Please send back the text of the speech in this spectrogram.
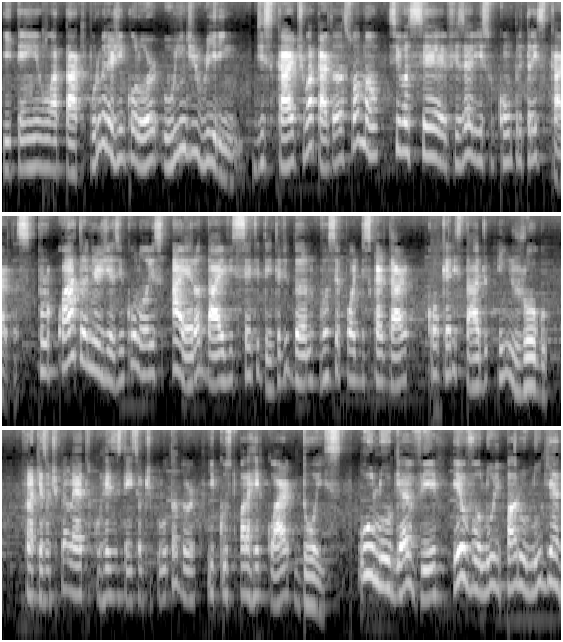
e tem um ataque por uma energia incolor, Wind Reading. Descarte uma carta da sua mão. Se você fizer isso, compre três cartas. Por quatro energias incolores, Aerodive 130 de dano, você pode descartar qualquer estádio em jogo. Fraqueza ao tipo elétrico, resistência ao tipo lutador e custo para recuar 2. O Lugia V evolui para o Lugia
